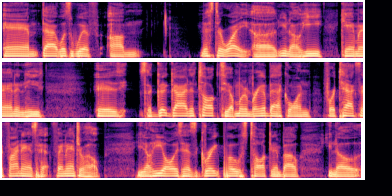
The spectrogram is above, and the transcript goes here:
And that was with um, Mr. White. Uh, you know, he came in and he is a good guy to talk to. I'm going to bring him back on for tax and finance financial help. You know, he always has great posts talking about, you know,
